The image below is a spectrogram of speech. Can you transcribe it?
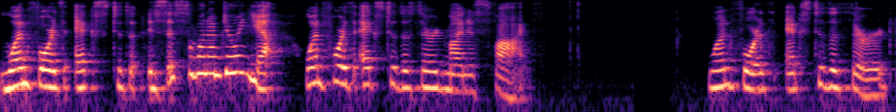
1 fourth x to the, is this the one I'm doing? Yeah, 1 fourth x to the third minus 5. 1 fourth x to the third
